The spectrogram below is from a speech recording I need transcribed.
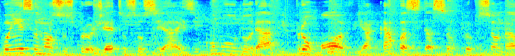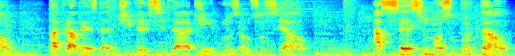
Conheça nossos projetos sociais e como o NURAP promove a capacitação profissional através da diversidade e inclusão social. Acesse o nosso portal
